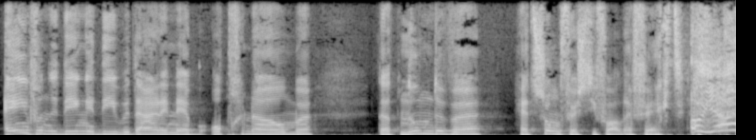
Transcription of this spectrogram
een van de dingen die we daarin hebben opgenomen, dat noemden we het Songfestival-effect. Oh ja?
